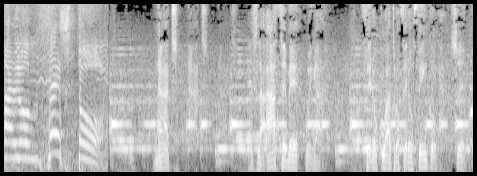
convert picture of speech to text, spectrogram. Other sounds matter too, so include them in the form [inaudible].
baloncesto. Nach. Es la ACB. Juega 0405. Sí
